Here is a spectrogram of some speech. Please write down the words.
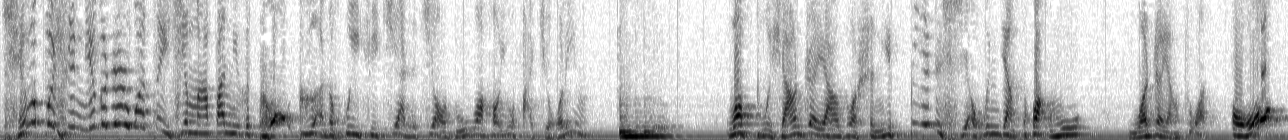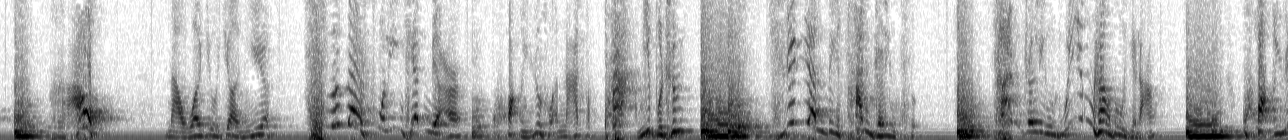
请不许你个人，我最起码把你个头割着回去见着教主，我好有法交令。我不想这样做，是你逼着血魂剑矿母我这样做的。哦，好，那我就叫你死在树林前边。匡宇说：“哪个怕你不成？”举剑对残肢令刺，残肢令主迎上斗一掌。匡宇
